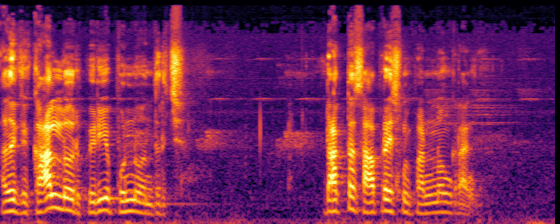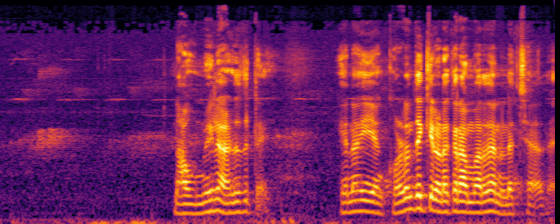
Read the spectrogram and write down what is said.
அதுக்கு காலில் ஒரு பெரிய புண்ணு வந்துருச்சு. டாக்டர்ஸ் ஆப்ரேஷன் பண்ணணுங்கிறாங்க. நான் உண்மையில் அழுதுட்டேன். ஏன்னா என் குழந்தைக்கு நடக்கிற மாதிரி தான் நினச்சேன் அதை.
